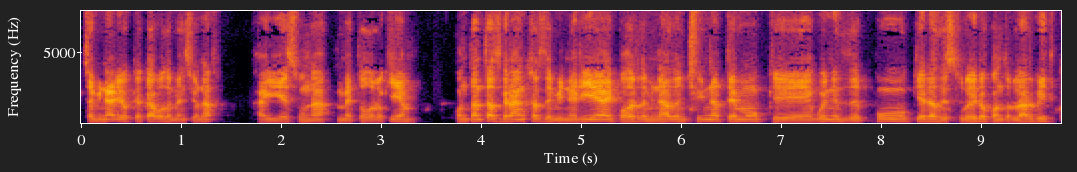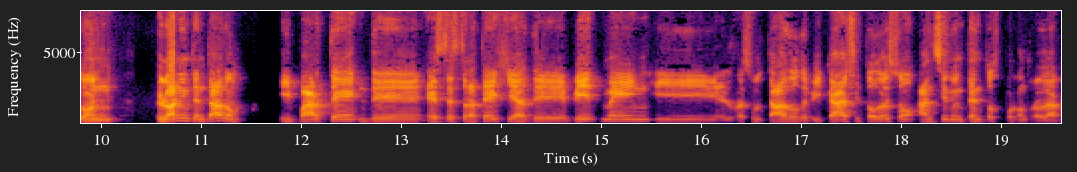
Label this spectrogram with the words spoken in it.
seminario que acabo de mencionar, ahí es una metodología. Con tantas granjas de minería y poder de minado en China, temo que Winnie the Pooh quiera destruir o controlar Bitcoin. Lo han intentado y parte de esta estrategia de Bitmain y el resultado de Bcash y todo eso han sido intentos por controlar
